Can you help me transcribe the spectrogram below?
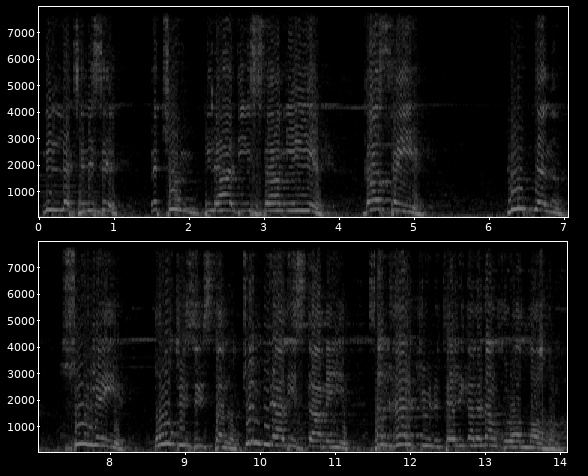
milletimizi ve tüm biladi İslamiye'yi, Gazze'yi, Lübnan'ı, Suriye'yi, Doğu Türkistan'ı, tüm biladi İslamiye'yi sen her türlü tehlikeleden koru Allah'ım.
